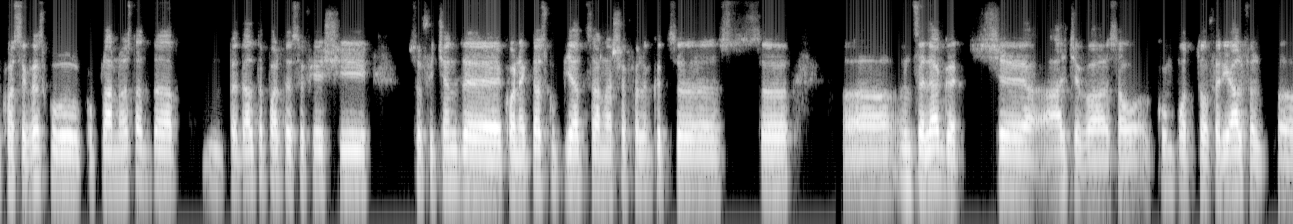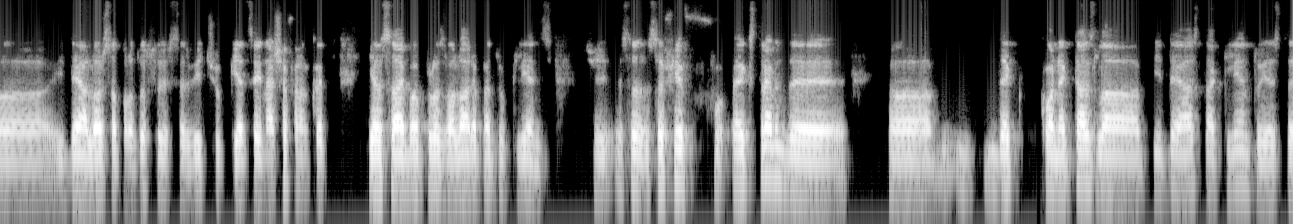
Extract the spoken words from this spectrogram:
consecvenți cu, cu planul ăsta, dar pe de altă parte să fie și suficient de conectați cu piața în așa fel încât să, să uh, înțeleagă ce altceva sau cum pot oferi altfel uh, ideea lor sau produsul, serviciu pieței în așa fel încât el să aibă plus valoare pentru clienți. Și să, să fie extrem de, uh, de conectați la ideea asta, clientul este,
